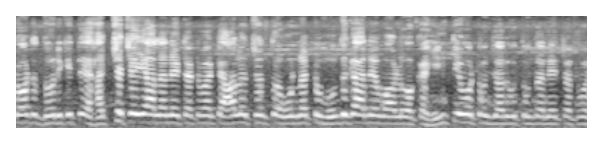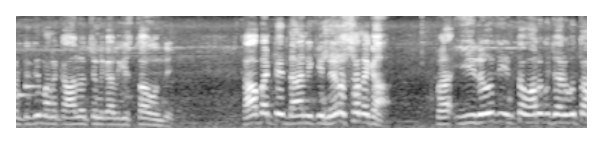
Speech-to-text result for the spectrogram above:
చోట దొరికితే హత్య చేయాలనేటటువంటి ఆలోచనతో ఉన్నట్టు ముందుగానే వాళ్ళు ఒక హింట్ ఇవ్వటం జరుగుతుందనేటటువంటిది మనకు ఆలోచన కలిగిస్తూ ఉంది. కాబట్టి దానికి నిరసనగా ఈరోజు ఈ రోజు ఇంతవరకు జరుగుతూ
